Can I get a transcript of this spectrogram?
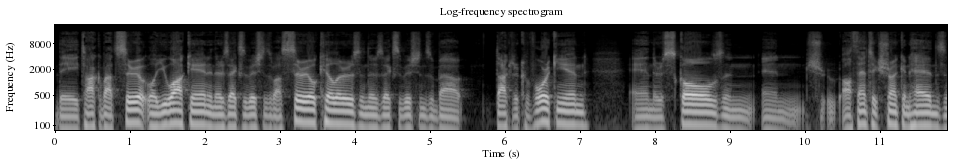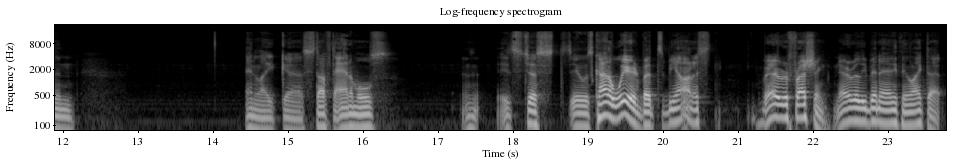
they talk about serial well you walk in and there's exhibitions about serial killers and there's exhibitions about Dr. Kevorkian and there's skulls and and sh- authentic shrunken heads and and like uh, stuffed animals. And it's just it was kind of weird, but to be honest, very refreshing. Never really been to anything like that.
